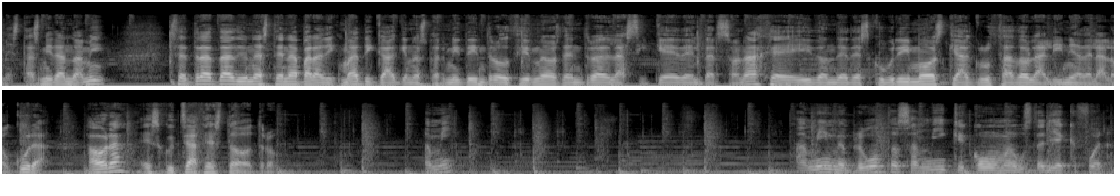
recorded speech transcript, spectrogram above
¿Me estás mirando a mí? Se trata de una escena paradigmática que nos permite introducirnos dentro de la psique del personaje y donde descubrimos que ha cruzado la línea de la locura. Ahora, escuchad esto otro. ¿A mí? A mí me preguntas a mí que cómo me gustaría que fuera.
